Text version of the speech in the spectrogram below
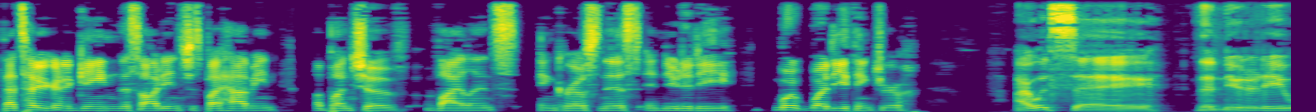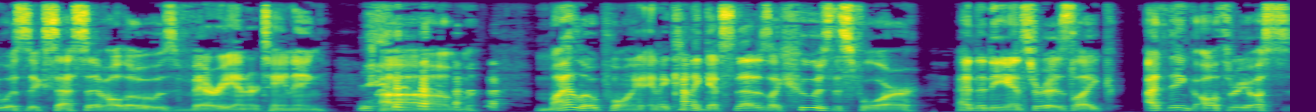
that's how you're going to gain this audience just by having a bunch of violence and grossness and nudity. What what do you think, Drew? I would say the nudity was excessive, although it was very entertaining. Um, My low point, and it kind of gets to that, is like, who is this for? And then the answer is like, I think all three of us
